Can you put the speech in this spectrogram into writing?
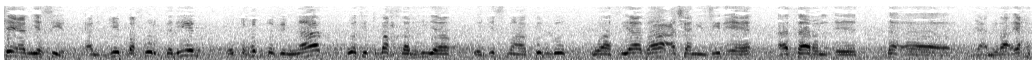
شيئا يسير. يعني تجيب بخور كبير وتحطه في النار وتتبخر هي وجسمها كله وثيابها عشان يزيل إيه؟ آثار الايه آه يعني رائحة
